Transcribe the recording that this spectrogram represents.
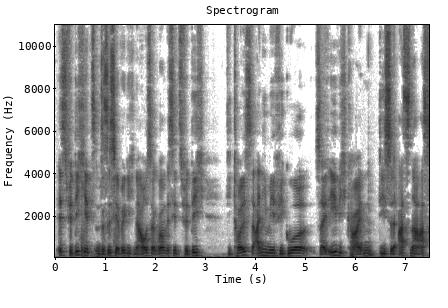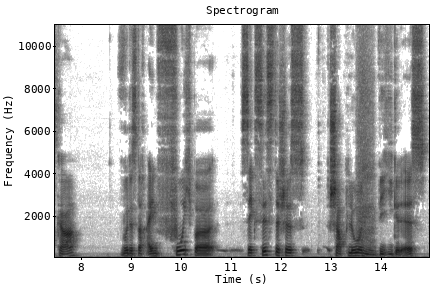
ist für dich jetzt, und das ist ja wirklich eine Aussage, warum ist jetzt für dich die tollste Anime-Figur seit Ewigkeiten, diese Asna Aska, wo das doch ein furchtbar sexistisches Schablonenvehikel ist,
